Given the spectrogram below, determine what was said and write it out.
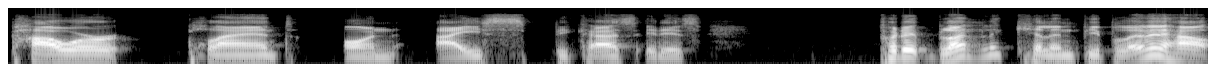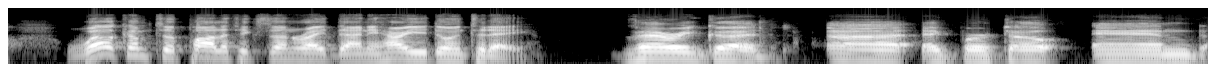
power plant on ice because it is, put it bluntly, killing people. Anyhow, welcome to Politics Done Right, Danny. How are you doing today? Very good, uh, Egberto, and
